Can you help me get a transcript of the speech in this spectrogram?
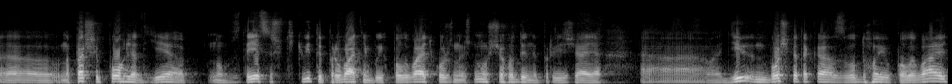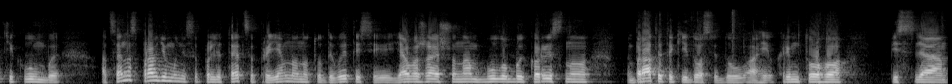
Е, На перший погляд є, ну, здається, що ті квіти приватні, бо їх поливають кожної ну, щогодини приїжджає е, бочка така з водою, поливають ті клумби. А це насправді муніципалітет, це приємно на то дивитися. І я вважаю, що нам було би корисно брати такий досвід до уваги. Окрім того, після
